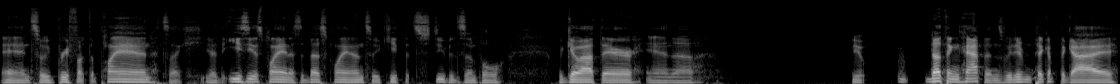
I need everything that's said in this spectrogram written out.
And so we brief up the plan. It's like, you know, the easiest plan is the best plan. So we keep it stupid simple. We go out there and, uh, nothing happens. We didn't pick up the guy.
